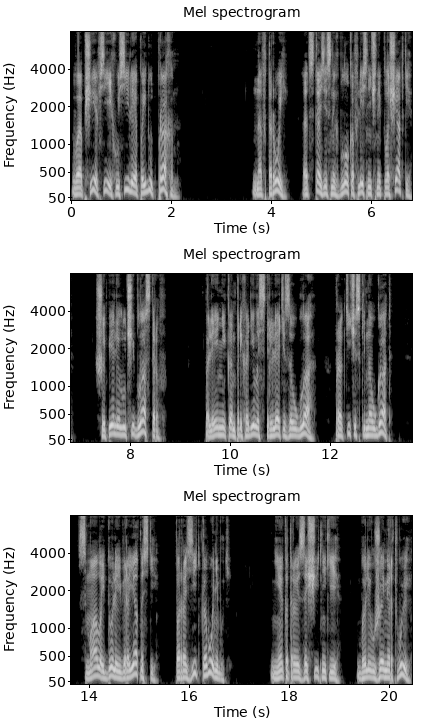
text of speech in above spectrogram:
вообще все их усилия пойдут прахом. На второй от стазисных блоков лестничной площадки шипели лучи бластеров. Пленникам приходилось стрелять из-за угла, практически наугад, с малой долей вероятности поразить кого-нибудь. Некоторые защитники были уже мертвы.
